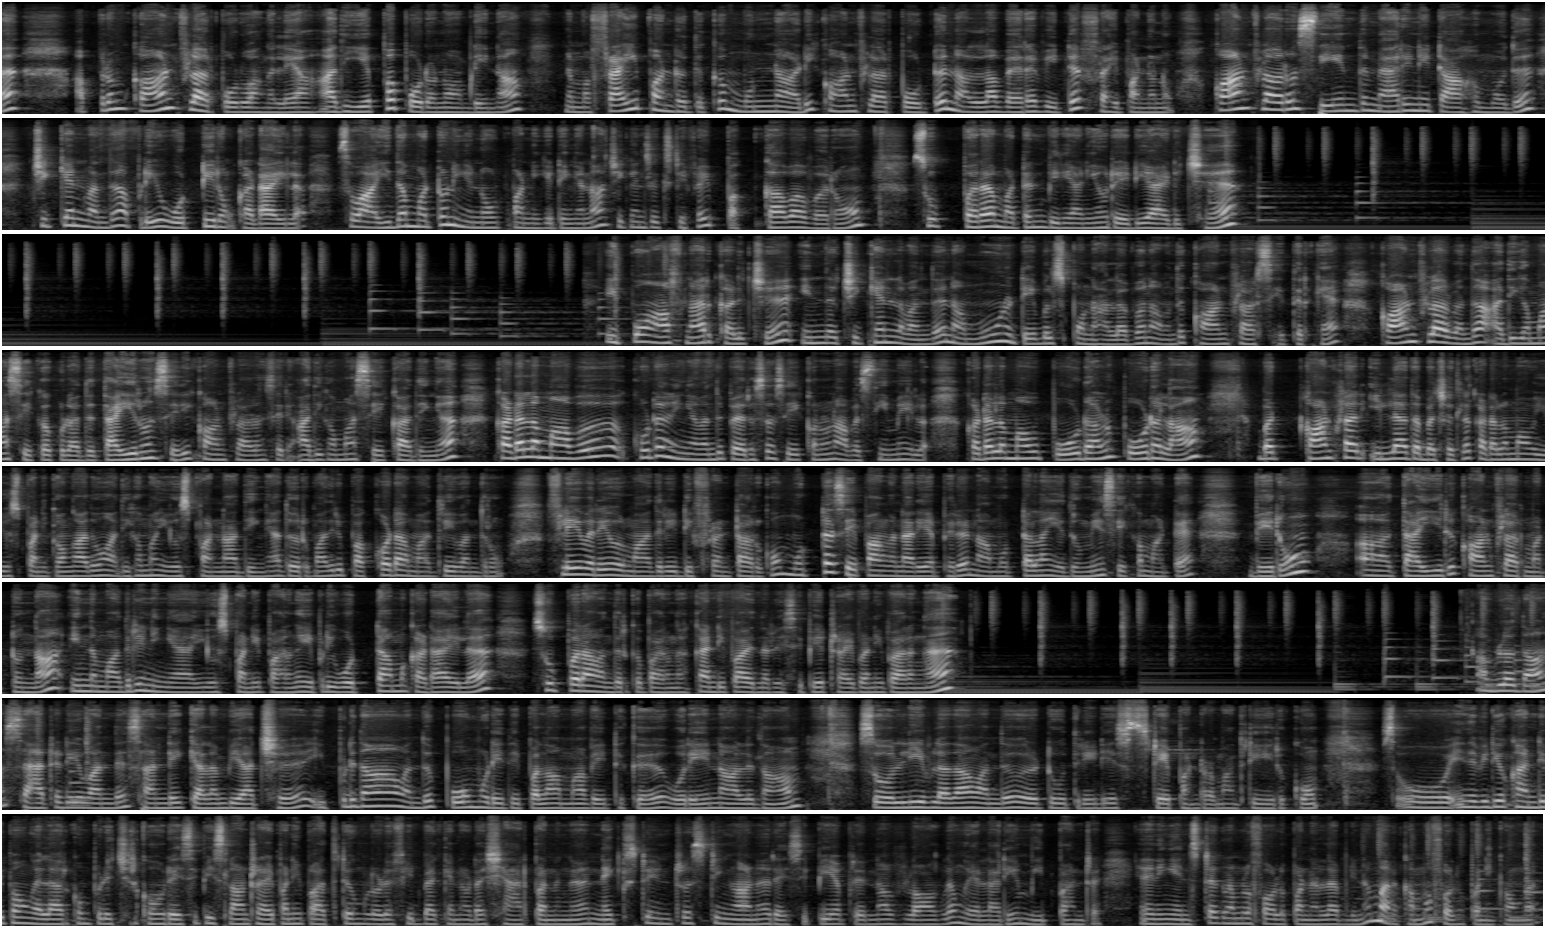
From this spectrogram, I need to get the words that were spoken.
அப்புறம் கார்ன்ஃப்ளவர் போடுவாங்க இல்லையா? அது எப்போ போடணும் அப்படின்னா நம்ம ஃப்ரை பண்ணுறதுக்கு முன்னாடி கார்ன்ஃப்ளவர் போட்டு நல்லா விரவிட்டு ஃப்ரை பண்ணணும். கார்ன்ஃப்ளவரும் சேர்ந்து மேரினேட் ஆகும்போது சிக்கன் வந்து அப்படியே ஒட்டிரும் கடாயில். ஸோ இதை மட்டும் நீங்கள் நோட் பண்ணிக்கிட்டிங்கன்னா சிக்கன் சிக்ஸ்டி ஃபைவ் பக்காவாக வரும். சூப்பராக மட்டன் பிரியாணியும் ரெடி ஆகிடுச்சு இப்போது ஆஃப் அன் ஹவர் கழித்து இந்த சிக்கனில் வந்து நான் மூணு டேபிள் ஸ்பூன் அளவு நான் வந்து கார்ன்ஃப்ளவர் சேர்த்துருக்கேன். கார்ன்ஃப்ளவர் வந்து அதிகமாக சேர்க்கக்கூடாது. தயிரும் சரி கார்ன்ஃப்ளவரும் சரி. அதிகமாக சேர்க்காதீங்க. கடலை மாவு கூட நீங்கள் வந்து பெருசாக சேர்க்கணுன்னு அவசியமே இல்லை. கடலை மாவு போடாலும் போடலாம். பட் கார்ன்ஃப்ளவர் இல்லாத பட்சத்தில் கடலை மாவு யூஸ் பண்ணிக்கோங்க. அதுவும் அதிகமாக யூஸ் பண்ணாதீங்க. அது ஒரு மாதிரி பக்கோடா மாதிரி வந்துடும் ஃப்ளேவரே ஒரு மாதிரி டிஃப்ரெண்ட்டாக இருக்கும். முட்டை சேர்ப்பாங்க நிறைய பேர். நான் முட்டைலாம் எதுவுமே சேர்க்க மாட்டேன். வெறும் தயிர் கார்ன்ஃப்ளவர் கார்ன்ஃப்ளவர் மட்டும்தான். இந்த மாதிரி நீங்கள் யூஸ் பண்ணி பாருங்கள் எப்படி ஒட்டாமல் கடாயில் சூப்பராக வந்திருக்கு பாருங்கள் கண்டிப்பாக இந்த ரெசிபியை ட்ரை பண்ணி பாருங்கள் அவ்வளோதான் சாட்டர்டே வந்தேன் சண்டே கிளம்பியாச்சு. இப்படி தான் வந்து போக முடியுது இப்போல்லாம் அம்மா வீட்டுக்கு. ஒரே நாள் தான் ஸோ லீவில் தான் வந்து ஒரு டூ த்ரீ டேஸ் ஸ்டே பண்ணுற மாதிரி இருக்கும். ஸோ இந்த வீடியோ கண்டிப்பாக உங்கள் எல்லாருக்கும் பிடிச்சிருக்கும். ரெசிபீஸ்லாம் ட்ரை பண்ணி பார்த்துட்டு உங்களோட ஃபீட்பேக் என்னோட ஷேர் பண்ணுங்கள் நெக்ஸ்ட் இன்ட்ரெஸ்டிங்கான ரெசிபி அப்படின்னா வ்ளாகில் உங்கள் எல்லாரையும் மீட் பண்ணுறேன் ஏன்னா நீங்கள் இன்ஸ்டாகிராமில் ஃபாலோ பண்ணலை அப்படின்னா மறக்காமல் ஃபாலோ பண்ணிக்கோங்க.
